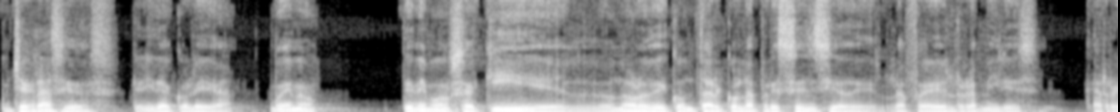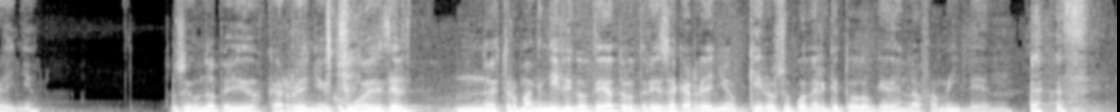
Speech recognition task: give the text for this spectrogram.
Muchas gracias, querida colega. Bueno, tenemos aquí el honor de contar con la presencia de Rafael Ramírez Carreño. Tu segundo apellido es Carreño, y como es del nuestro magnífico teatro Teresa Carreño, quiero suponer que todo queda en la familia. ¿no?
